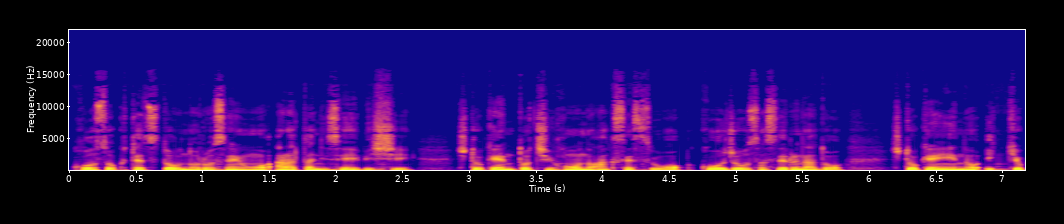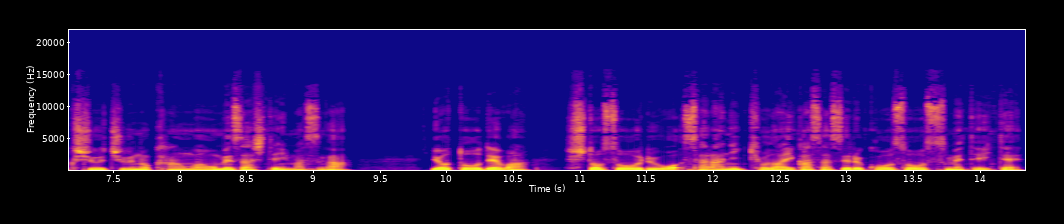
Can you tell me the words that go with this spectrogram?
高速鉄道の路線を新たに整備し首都圏と地方のアクセスを向上させるなど首都圏への一極集中の緩和を目指していますが与党では首都ソウルをさらに巨大化させる構想を進めていて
